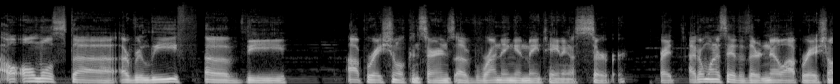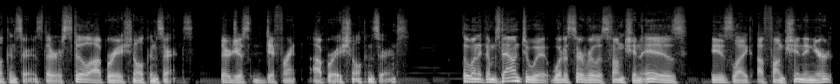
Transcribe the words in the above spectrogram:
almost uh, a relief of the operational concerns of running and maintaining a server, right? I don't want to say that there are no operational concerns. There are still operational concerns. They're just different operational concerns. So when it comes down to it, what a serverless function is, is like a function in your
